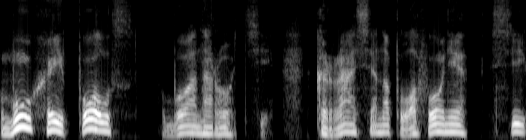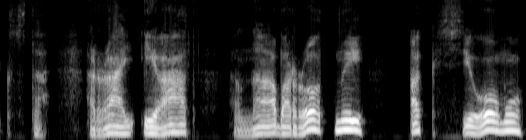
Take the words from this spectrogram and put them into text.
Мухой полз Буанаротти, крася на плафоне Сикста, рай и ад наоборотный аксиому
